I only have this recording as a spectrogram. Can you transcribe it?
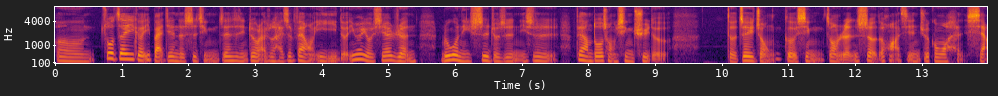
嗯，做这一个一百件的事情，这件事情对我来说还是非常有意义的。因为有些人，如果你是就是你是非常多重兴趣的的这种个性、这种人设的话，其实你就跟我很像。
